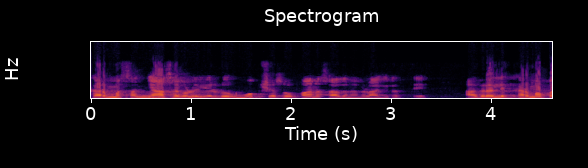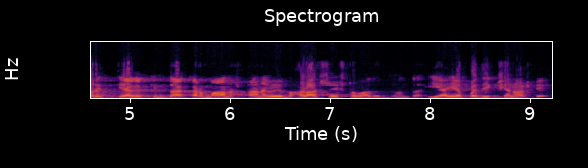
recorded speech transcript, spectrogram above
ಕರ್ಮ ಸನ್ಯಾಸಗಳು ಎರಡು ಮೋಕ್ಷ ಸೋಪಾನ ಸಾಧನಗಳಾಗಿರುತ್ತೆ. ಅದರಲ್ಲಿ ಕರ್ಮ ಪರಿತ್ಯಾಗಕ್ಕಿಂತ ಕರ್ಮಾನುಷ್ಠಾನವೇ ಬಹಳ ಶ್ರೇಷ್ಠವಾದದ್ದು ಅಂತ. ಈ ಅಯ್ಯಪ್ಪ ದೀಕ್ಷೆನೂ ಅಷ್ಟೇ.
